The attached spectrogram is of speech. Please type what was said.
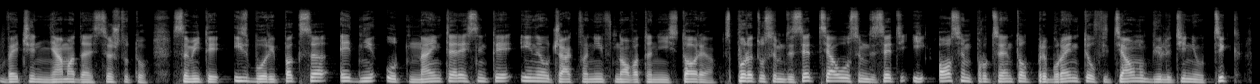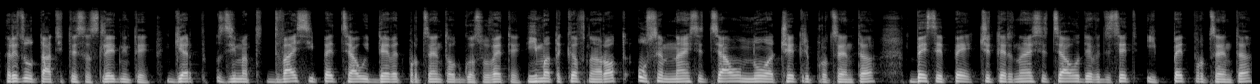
вече няма да е същото. Самите избори пък са едни от най-интересните и неочаквани в новата ни история. Според 80,88% от преборените официално бюлетини от ЦИК, резултатите са следните. ГЕРБ взимат 25,9% от гласовете. Има такъв народ 18,04%, БСП 14,9%, 9,95%,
